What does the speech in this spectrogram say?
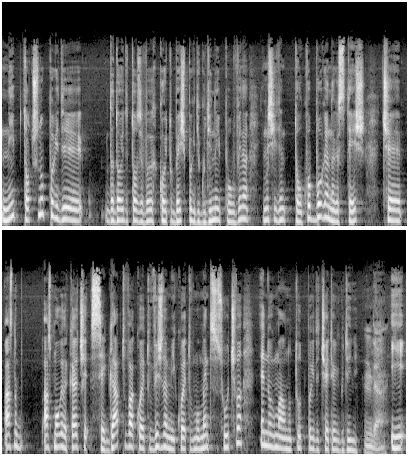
ние точно преди да дойде този върх, който беше преди година и половина, имаше един толкова бурен растеж, че аз аз мога да кажа, че сега това, което виждам и което в момента се случва, е нормалното от преди 4 години. Да. И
